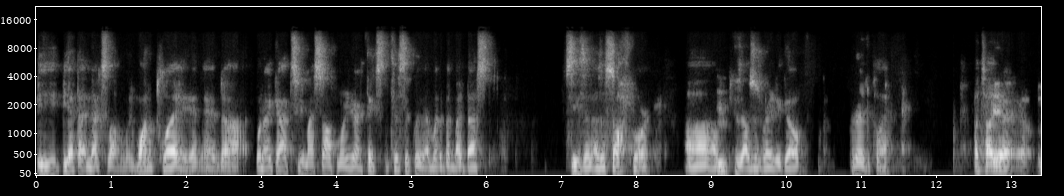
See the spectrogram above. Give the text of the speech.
be be at that next level and want to play. And and uh, when I got to my sophomore year, I think statistically that might have been my best season as a sophomore um, mm. because I was just ready to go, ready to play. I'll tell you, uh,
